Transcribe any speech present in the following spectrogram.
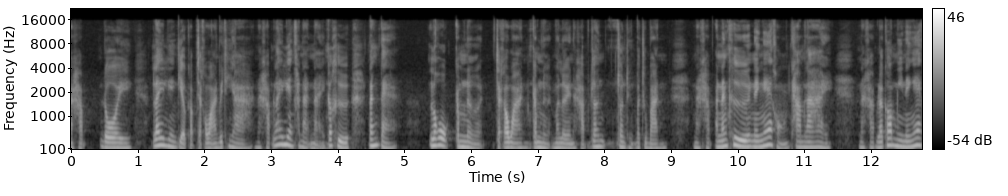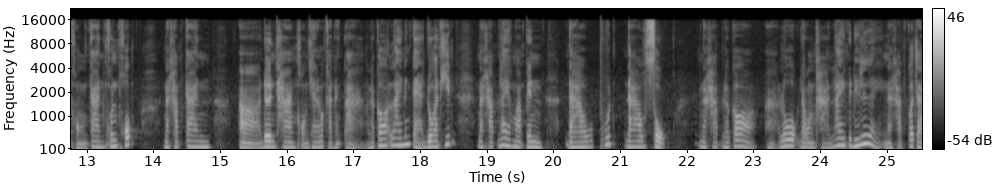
นะครับ โดยไล่เรียงเกี่ยวกับจักรวาลวิทยานะครับ ไล่เรียงขนาดไหนก็คือตั้งแต่โลกกำเนิดจักรวาลกำเนิดมาเลยนะครับจนจนถึงปัจจุบันนะครับ อันนั้นคือในแง่ของไทม์ไลน์นะครับ แล้วก็มีในแง่ของการค้นพบ นะครับการเดินทางของยานอวกาศต่างๆ แล้วก็ไล่ตั้งแต่ดวงอาทิตย์นะครับไล่ออกมาเป็นดาวพุธดาวศุกร์นะครับแล้วก็โลกดาวอังคารไล่ไปเรื่อยๆนะครับก็จะ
